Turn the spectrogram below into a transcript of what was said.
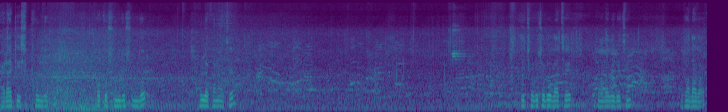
ভ্যারাইটিস ফুল দেখুন, কত সুন্দর সুন্দর ফুল এখানে আছে। এই ছোট ছোট গাছের গাঁদা দেখেছেন, গাঁদা গাছ।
